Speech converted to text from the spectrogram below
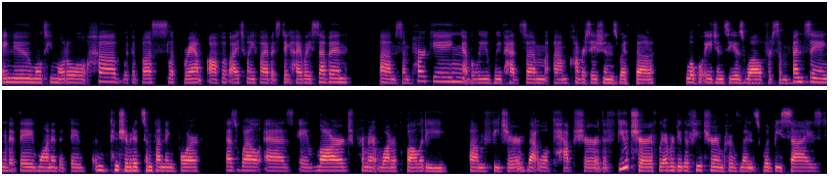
a new multimodal hub with a bus slip ramp off of I twenty-five at State Highway seven. Um, some parking. I believe we've had some um, conversations with the local agency as well for some fencing that they wanted that they've um, contributed some funding for, as well as a large permanent water quality um, feature that will capture the future. If we ever do the future improvements, would be sized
